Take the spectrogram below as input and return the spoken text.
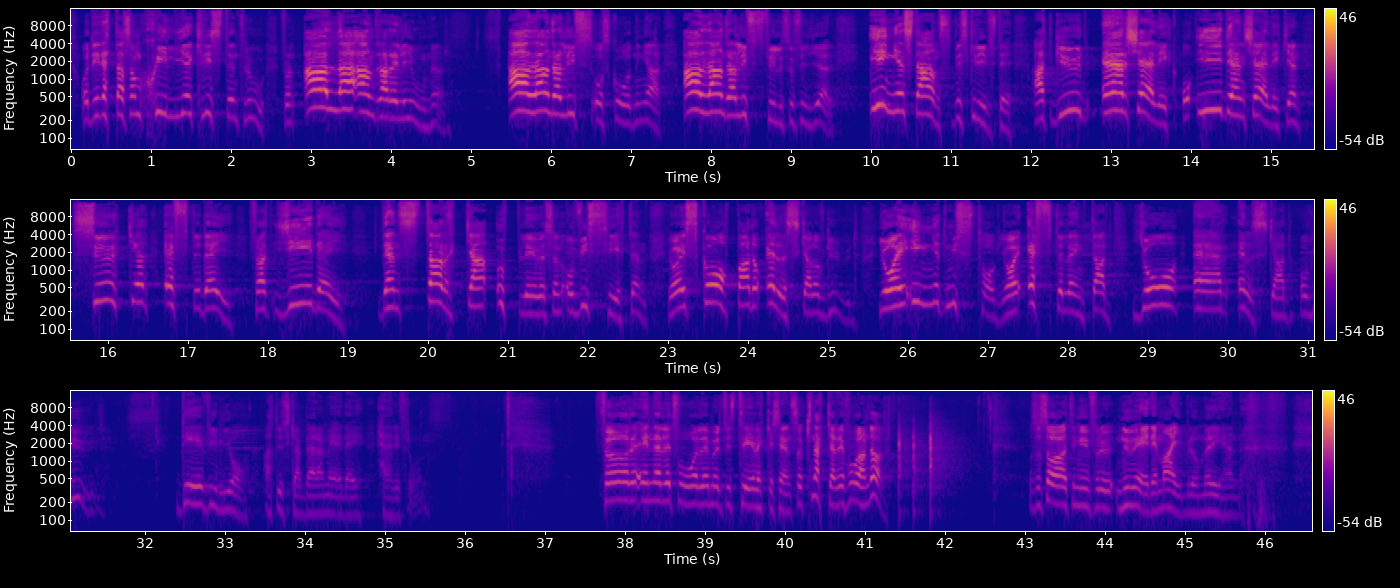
Och Det är detta som skiljer kristen tro från alla andra religioner. Alla andra livsåskådningar, alla andra livsfilosofier. Ingenstans beskrivs det att Gud är kärlek och i den kärleken söker efter dig för att ge dig den starka upplevelsen och vissheten. Jag är skapad och älskad av Gud. Jag är inget misstag, jag är efterlängtad. Jag är älskad av Gud. Det vill jag att du ska bära med dig härifrån. För en eller två eller möjligtvis tre veckor sedan så knackade det på vår dörr. Och så sa jag till min fru, nu är det majblommor igen.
